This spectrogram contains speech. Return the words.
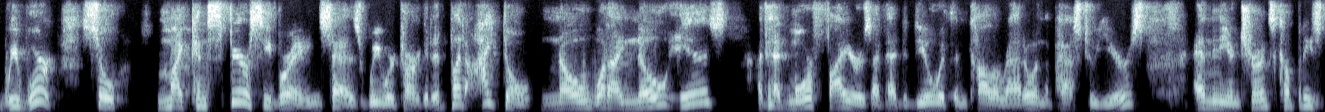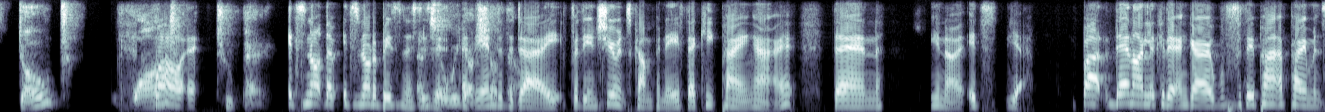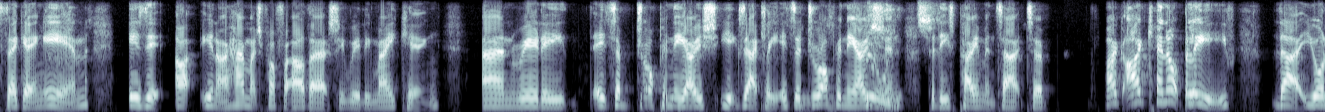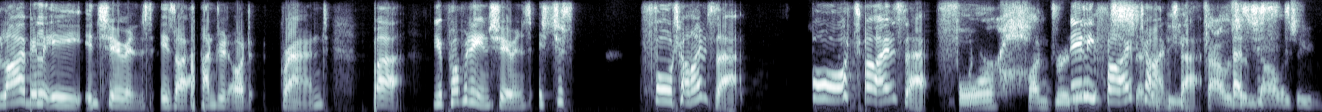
we work. So my conspiracy brain says we were targeted, but I don't know. What I know is I've had more fires I've had to deal with in Colorado in the past two years, and the insurance companies don't want well, it, to pay. It's not the, it's not a business, and is so it? At the end of the day, for the insurance company, if they keep paying out, then you know it's yeah. But then I look at it and go, well, for the amount of payments they're getting in, is it uh, you know how much profit are they actually really making? And really it's a drop in the ocean exactly. It's a drop in the ocean for these payments out to I, I cannot believe that your liability insurance is like 100 odd grand but your property insurance is just four times that. Four times that. 400 nearly five times that. Thousand dollars a year.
